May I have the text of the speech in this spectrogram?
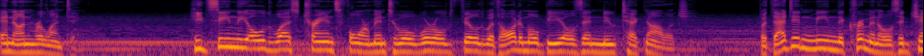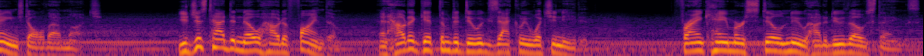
and unrelenting. He'd seen the Old West transform into a world filled with automobiles and new technology. But that didn't mean the criminals had changed all that much. You just had to know how to find them and how to get them to do exactly what you needed. Frank Hamer still knew how to do those things.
